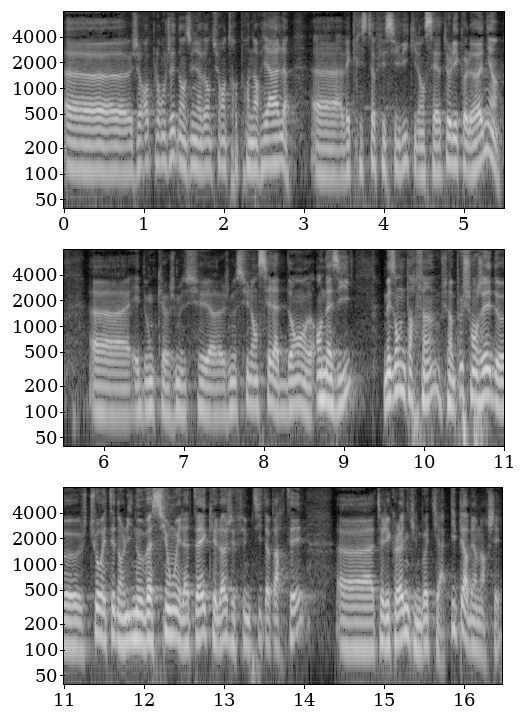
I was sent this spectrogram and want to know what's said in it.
j'ai replongé dans une aventure entrepreneuriale avec Christophe et Sylvie qui lançaient Atelier Colonne euh, et donc, je me suis, euh, je me suis lancé là-dedans euh, en Asie. Maison de parfum, je suis un peu changé de. J'ai toujours été dans l'innovation et la tech, et là, j'ai fait une petite aparté. Euh, Télécolonne, qui est une boîte qui a hyper bien marché,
